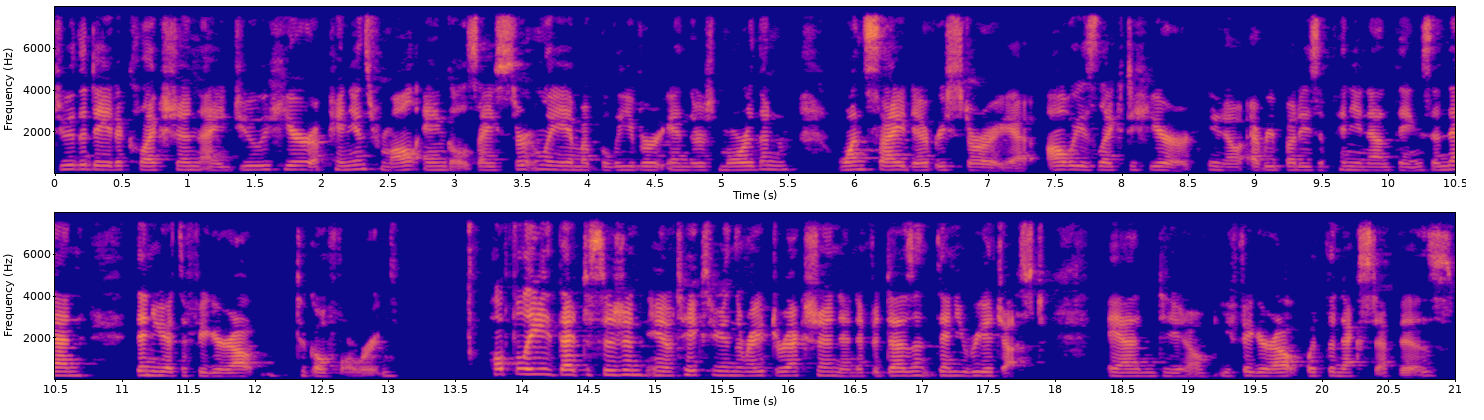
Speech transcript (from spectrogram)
do the data collection. I do hear opinions from all angles. I certainly am a believer in there's more than one side to every story. I always like to hear you know everybody's opinion on things and then then you have to figure out to go forward. Hopefully that decision you know takes you in the right direction and if it doesn't then you readjust and you know you figure out what the next step is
